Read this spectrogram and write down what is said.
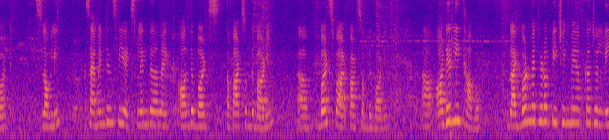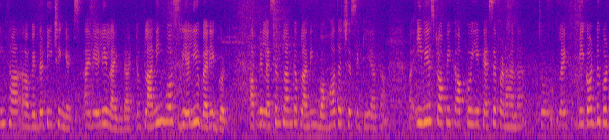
got it's lovely simultaneously you explain the like all the birds uh, parts of the body uh, birds part, parts of the body. Orderly था वो। ब्लैक बोर्ड मेथड ऑफ़ टीचिंग में आपका जो लिंक था with the teaching it's I really like that planning was really very good आपने लेसन प्लान का प्लानिंग बहुत अच्छे से किया था। ई वी एस टॉपिक आपको ये कैसे पढ़ाना? है so like we got the good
